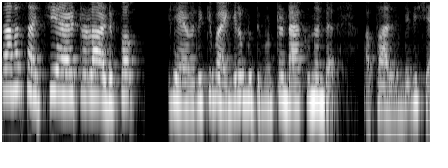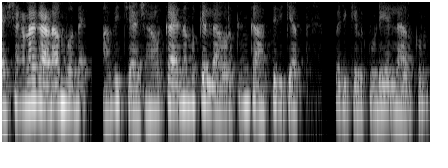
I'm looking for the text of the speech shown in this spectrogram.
കാരണം സച്ചിയായിട്ടുള്ള അടുപ്പം രേവതിക്ക് ഭയങ്കര ബുദ്ധിമുട്ടുണ്ടാക്കുന്നുണ്ട്. അപ്പൊ അതിന്റെ വിശേഷങ്ങളാണ് കാണാൻ പോകുന്നത്. ആ വിശേഷങ്ങൾക്കായി നമുക്ക് എല്ലാവർക്കും കാത്തിരിക്കാം. ഒരിക്കൽ കൂടി എല്ലാവർക്കും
